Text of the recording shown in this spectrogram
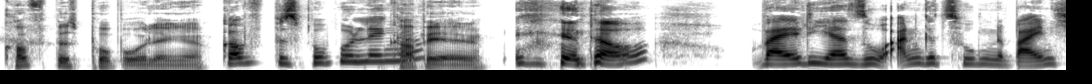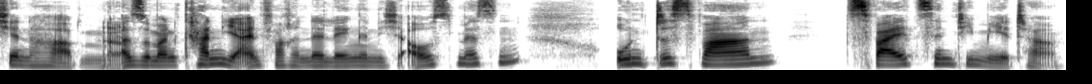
Kopf bis Popolänge. Kopf bis Popo-Länge. KPL. Genau. Weil die ja so angezogene Beinchen haben. Ja. Also man kann die einfach in der Länge nicht ausmessen. Und das waren zwei Zentimeter.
